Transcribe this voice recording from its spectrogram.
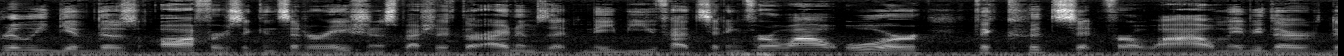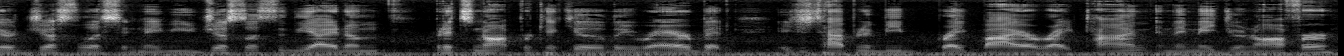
really give those offers a consideration, especially if they're items that maybe you've had sitting for a while or that could sit for a while. Maybe they're they're just listed. Maybe you just listed the item, but it's not particularly rare, but it just happened to be right by or right time and they made you an offer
